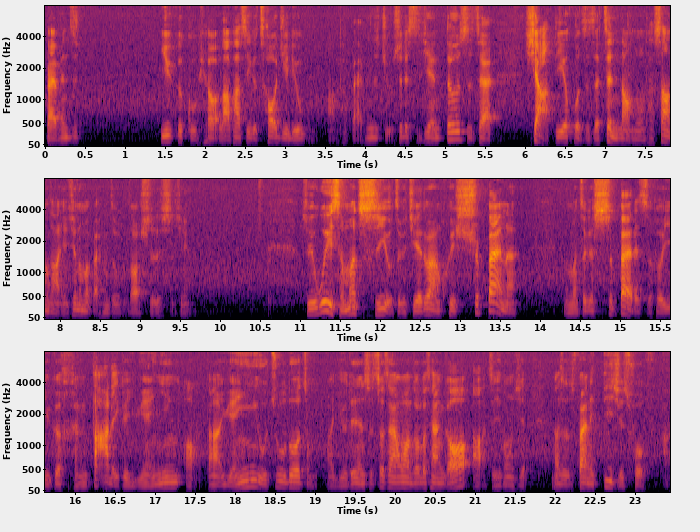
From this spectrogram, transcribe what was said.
百分之一个股票，哪怕是一个超级牛股啊，它百分之九十的时间都是在下跌或者在震荡中，它上涨也就那么百分之五到十的时间。所以为什么持有这个阶段会失败呢？那么这个失败的时候，一个很大的一个原因啊，当然原因有诸多种啊，有的人是这山望着那山高啊，这些东西那是犯的低级错误啊。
